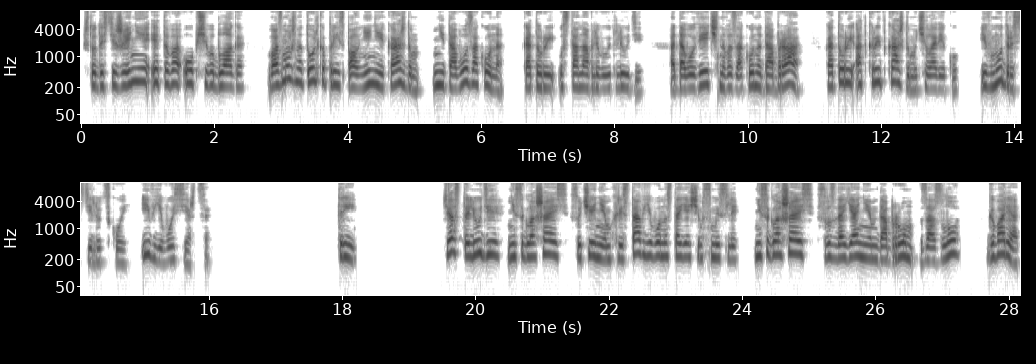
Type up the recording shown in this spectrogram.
что достижение этого общего блага возможно только при исполнении каждым не того закона, который устанавливают люди, а того вечного закона добра, который открыт каждому человеку и в мудрости людской, и в его сердце. 3. Часто люди, не соглашаясь с учением Христа в его настоящем смысле, не соглашаясь с воздаянием добром за зло, говорят,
